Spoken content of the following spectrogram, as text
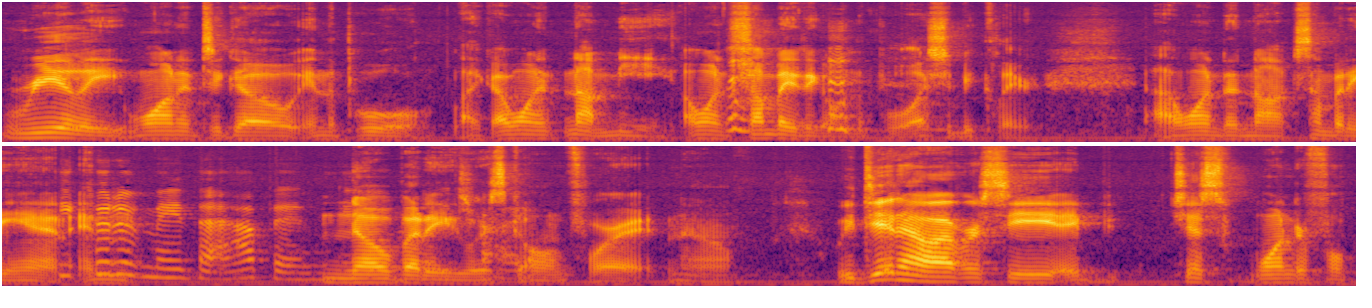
really wanted to go in the pool. Like I wanted, not me. I wanted somebody to go in the pool. I should be clear. I wanted to knock somebody in. And could have made that happen. Nobody was going for it. No. We did, however, see a just wonderful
